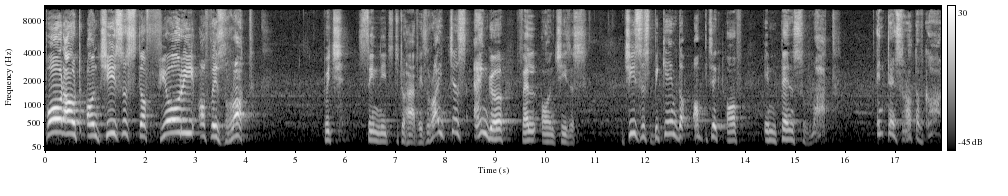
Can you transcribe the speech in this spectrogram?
poured out on Jesus the fury of His wrath, which sin needs to have. His righteous anger fell on Jesus. Jesus became the object of intense wrath, intense wrath of God,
